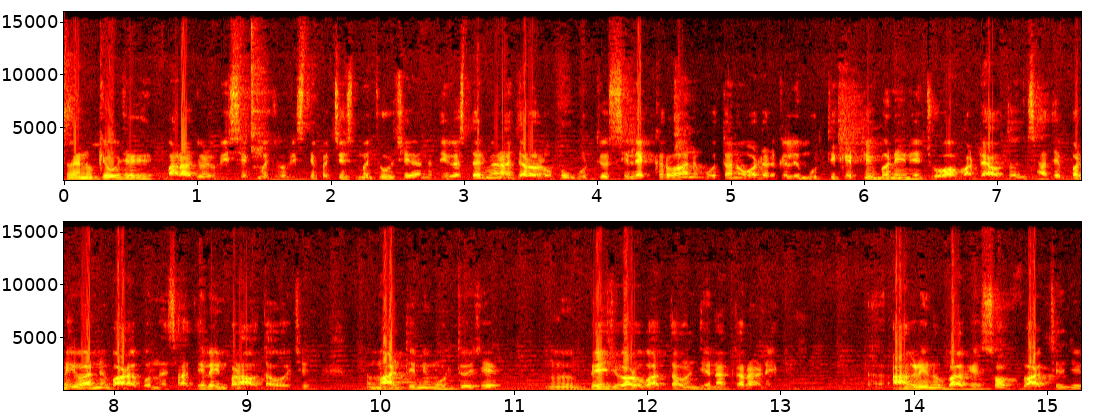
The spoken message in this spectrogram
તો એનું કેવું છે કે મારા જોડે વીસ એક મજૂર વીસથી પચીસ મજૂર છે અને દિવસ દરમિયાન હજારો લોકો મૂર્તિઓ સિલેક્ટ કરવા અને પોતાનો ઓર્ડર કરેલી મૂર્તિ કેટલી બનીને જોવા માટે આવતો હોય સાથે પરિવારને, બાળકોને સાથે લઈને પણ આવતા હોય છે. માટીની મૂર્તિઓ છે ભેજવાળું વાતાવરણ જેના કારણે આંગળીનો ભાગ એ સોફ્ટ ભાગ છે, જે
